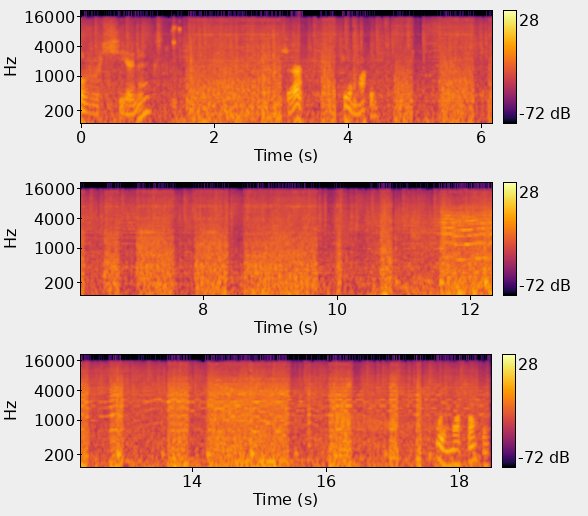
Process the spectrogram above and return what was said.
Over here next. Sure. Keep unlocking. school and watch something.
